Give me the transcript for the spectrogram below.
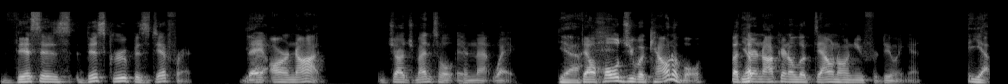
this is this group is different. They are not judgmental in that way. yeah. They'll hold you accountable, but Yep. they're not going to look down on you for doing it. Yeah,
